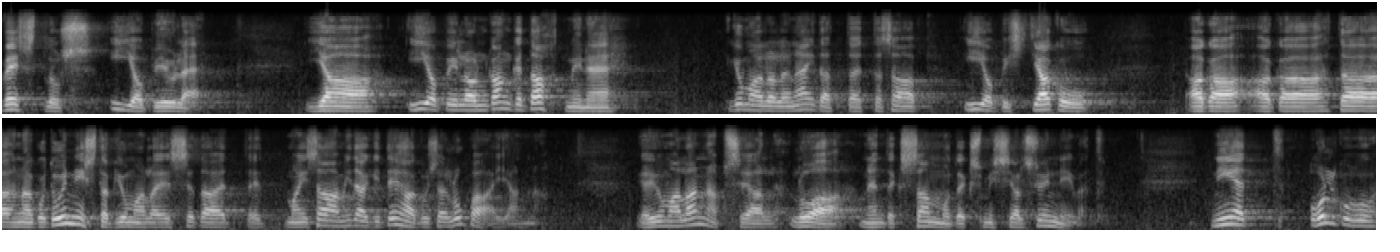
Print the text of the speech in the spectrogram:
vestlus Hiobi üle. ja Hiobil on kange tahtmine Jumalale näidata, et ta saab Hiobist jagu aga, aga ta nagu tunnistab Jumala ees seda, et, et ma ei saa midagi teha, kui sa luba ei anna. ja Jumal annab seal loa nendeks sammudeks, mis seal sünnivad. nii et olgu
